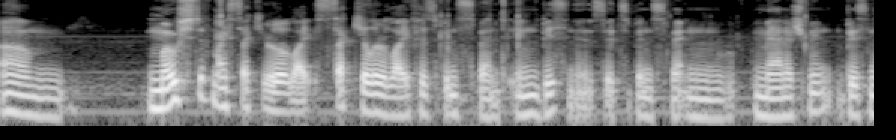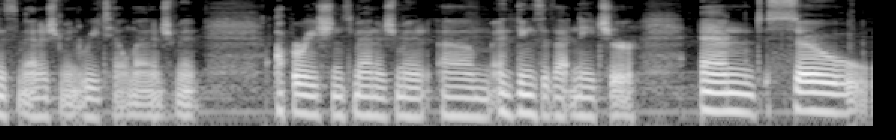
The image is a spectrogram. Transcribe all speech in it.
um, most of my secular life, secular life has been spent in business. It's been spent in management, business management, retail management, operations management, um, and things of that nature. And so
